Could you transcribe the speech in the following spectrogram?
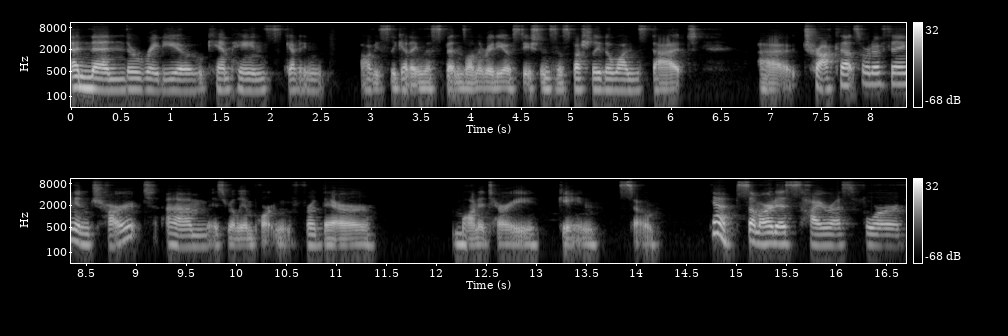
And then the radio campaigns getting, obviously, getting the spins on the radio stations, especially the ones that uh, track that sort of thing and chart, um, is really important for their monetary gain. So, yeah, some artists hire us for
